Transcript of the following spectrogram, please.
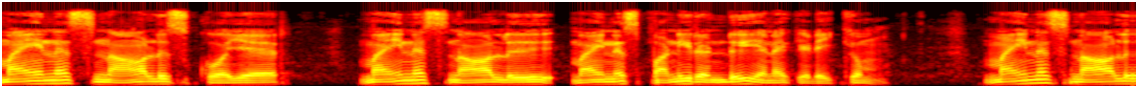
மைனஸ் நாலு ஸ்கொயர் மைனஸ் நாலு மைனஸ் பனிரெண்டு என கிடைக்கும். மைனஸ் நாலு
